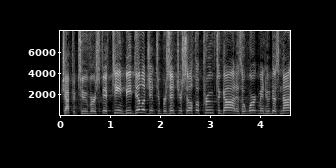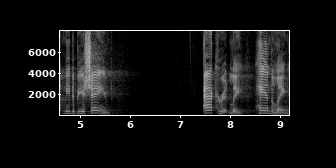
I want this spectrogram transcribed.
Chapter 2, verse 15 Be diligent to present yourself approved to God as a workman who does not need to be ashamed, accurately handling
